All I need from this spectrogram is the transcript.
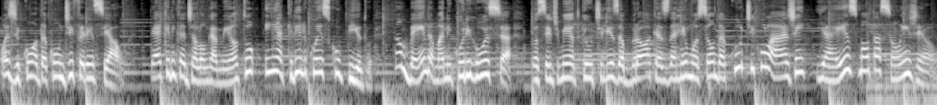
Hoje conta com um diferencial, técnica de alongamento em acrílico esculpido, também da manicure russa, procedimento que utiliza brocas na remoção da cuticulagem e a esmaltação em gel.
